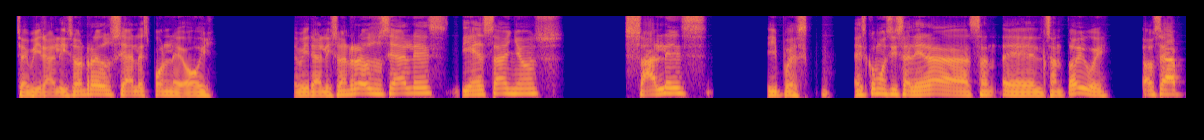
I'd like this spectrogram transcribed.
Se viralizó en redes sociales, ponle hoy. Se viralizó en redes sociales, 10 años, sales y pues es como si saliera San- el Santoy, güey. O sea,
